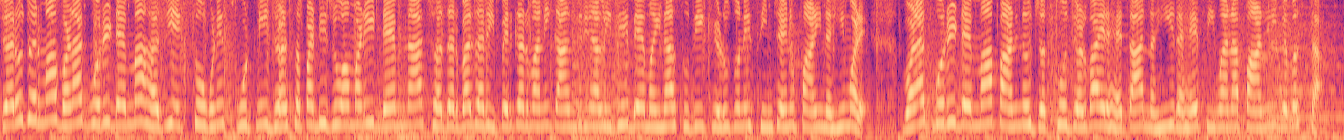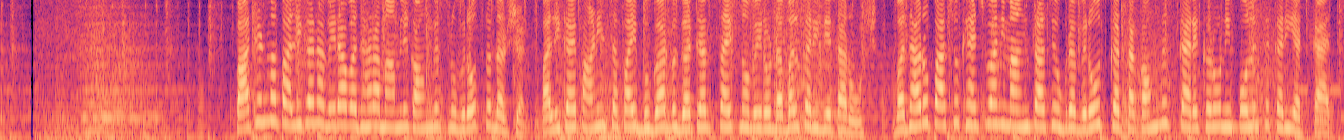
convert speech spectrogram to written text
ચરોતરમાં વણાક બોરી ડેમમાં હજી એકસો ઓગણીસ ફૂટની જળસપાટી જોવા મળી. ડેમના છ દરવાજા રિપેર કરવાની કામગીરીના લીધે બે મહિના સુધી ખેડૂતોને સિંચાઈનું પાણી નહીં મળે. વણાક બોરી ડેમમાં પાણીનો જથ્થો જળવાઈ રહેતા નહીં રહે પીવાના પાણીની વ્યવસ્થા. પાટણમાં પાલિકાના વેરા વધારા મામલે કોંગ્રેસનું વિરોધ પ્રદર્શન. પાલિકાએ પાણી સફાઈ, ભૂગર્ભ ગટર સહિતનો વેરો ડબલ કરી દેતા રોષ. વધારો પાછો ખેંચવાની માંગ સાથે ઉગ્ર વિરોધ કરતા કોંગ્રેસ કાર્યકરોની પોલીસે કરી અટકાયત.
